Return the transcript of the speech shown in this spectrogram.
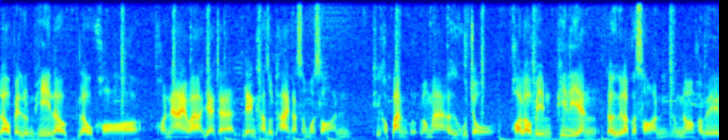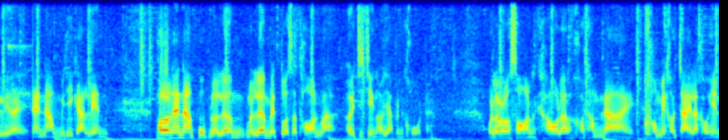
เราเป็นรุ่นพี่เราเราขอขอนายว่าอยากจะเล่นครั้งสุดท้ายกับสโมสรที่เขาปั้นเรามาก็คือครูโจ พอเราเป็นพี่เลี้ยงก็คือเราก็สอนน้องๆเขาไปเรื่อยๆ แนะนำวิธีการเล่น พอเราแนะนำปุ๊บเราเริ่มมันเริ่มเป็นตัวสะท้อนว่าเฮ้ยจริงๆเราอยากเป็นโค้ชนะเวลาเราสอนเขาแล้วเขาทำได้เขาไม่เข้าใจแล้วเขาเห็น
